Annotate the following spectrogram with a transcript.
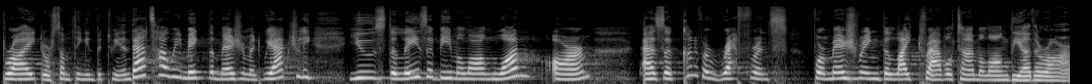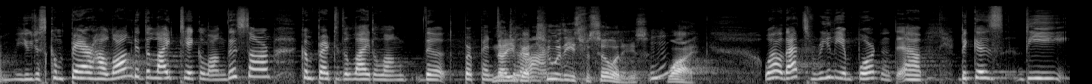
bright, or something in between? And that's how we make the measurement. We actually use the laser beam along one arm as a kind of a reference for measuring the light travel time along the other arm. You just compare how long did the light take along this arm compared to the light along the perpendicular. arm. Now you've got arm. two of these facilities. Mm-hmm. Why? Well, that's really important uh, because the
